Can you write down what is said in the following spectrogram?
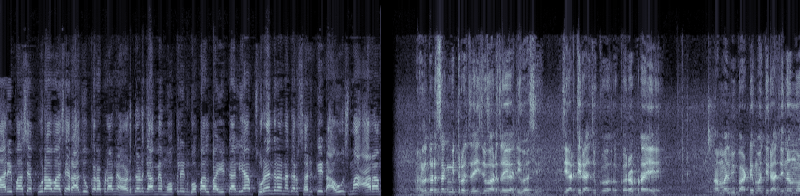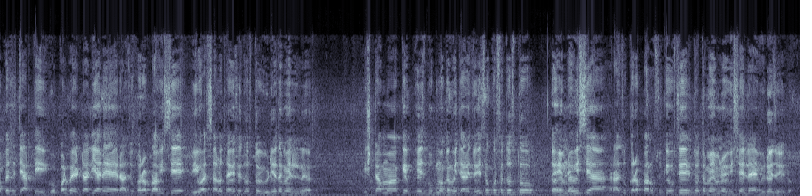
મારી પાસે પુરાવા છે. રાજુ કરપડાને હળદળ ગામે મોકલીને ગોપાલભાઈ ઇટાલિયા સુરેન્દ્રનગર સર્કિટ હાઉસમાં આરામ હાલો દર્શક મિત્રો, જય જોહાર, જય આદિવાસી. જ્યારથી રાજુ કરપડાએ આમ આદમી પાર્ટીમાંથી રાજીનામું આપે છે, ત્યારથી ગોપાલભાઈ ઇટાલિયા અને રાજુ કરપડા વિશે વિવાદ ચાલુ થયો છે. દોસ્તો, વીડિયો તમે ઇન્સ્ટામાં કે ફેસબુકમાં ગમે ત્યારે જોઈ શકો છો દોસ્તો. તો એમના વિશે રાજુ કરપડાનું શું કેવું છે, તો તમે એમના વિશે લાઈવ વીડિયો જોઈ લો.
